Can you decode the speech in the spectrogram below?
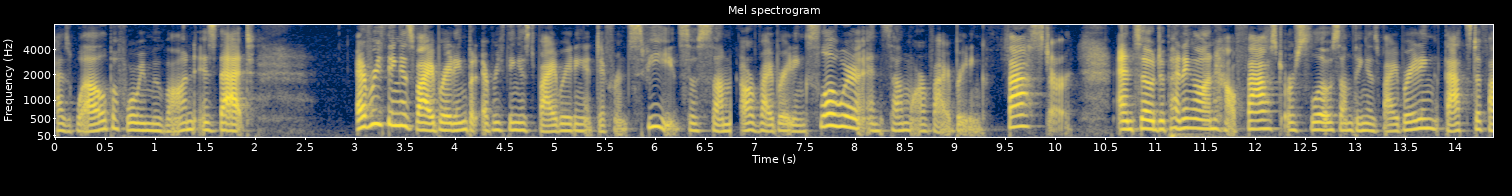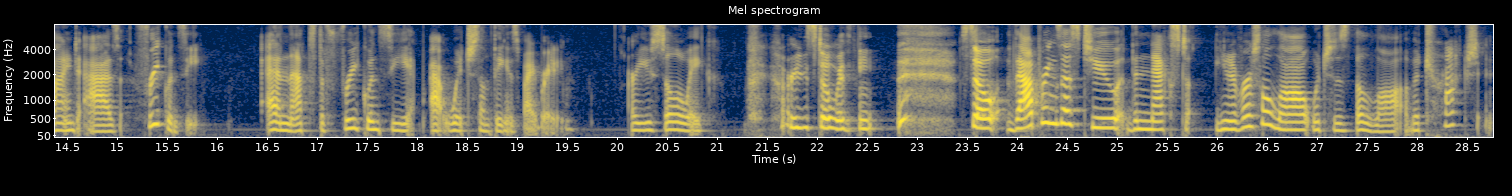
as well before we move on is that everything is vibrating, but everything is vibrating at different speeds. So some are vibrating slower and some are vibrating faster. And so, depending on how fast or slow something is vibrating, that's defined as frequency. And that's the frequency at which something is vibrating. Are you still awake? are you still with me? so, that brings us to the next universal law, which is the law of attraction.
